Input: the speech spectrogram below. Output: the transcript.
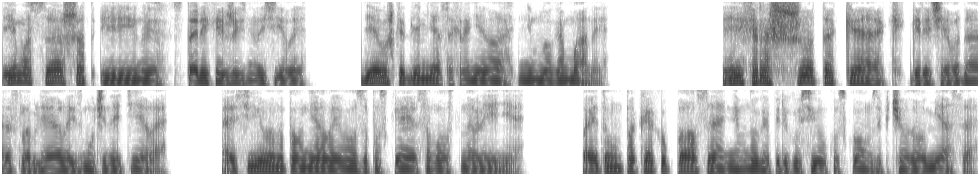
и массаж от Ирины, старикой жизненной силы. Девушка для меня сохранила немного маны. И хорошо-то как! Горячая вода расслабляла измученное тело, а сила наполняла его, запуская самовосстановление. Поэтому пока купался, немного перекусил куском запеченного мяса,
